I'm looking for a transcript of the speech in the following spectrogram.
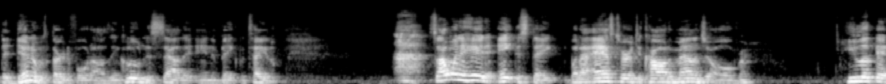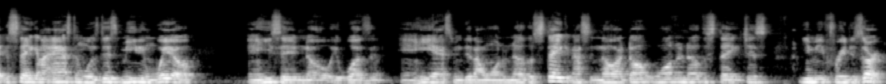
The dinner was $34, including the salad and the baked potato. So I went ahead and ate the steak, but I asked her to call the manager over. He looked at the steak and I asked him, was this medium well? And he said, no, it wasn't. And he asked me, did I want another steak? And I said, no, I don't want another steak. Just give me free dessert.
